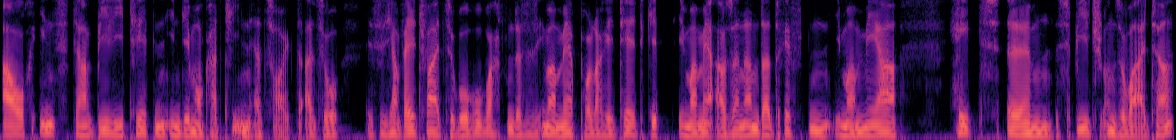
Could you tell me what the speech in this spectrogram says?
auch Instabilitäten in Demokratien erzeugt. Also es ist ja weltweit zu beobachten, dass es immer mehr Polarität gibt, immer mehr Auseinanderdriften, immer mehr Hate ähm, Speech und so weiter.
